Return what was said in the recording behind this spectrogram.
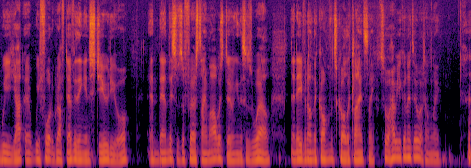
we had to, we photographed everything in studio, and then this was the first time I was doing this as well. And even on the conference call, the client's like, "So how are you going to do it?" I'm like, "Oh,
